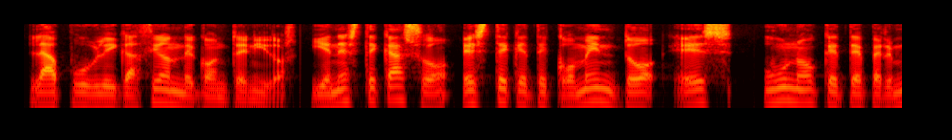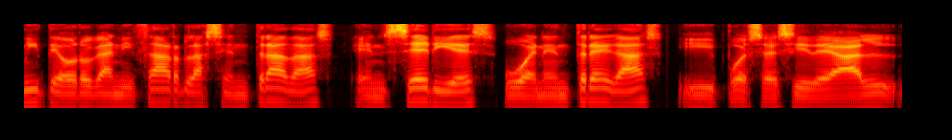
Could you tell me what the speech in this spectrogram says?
la publicación de contenidos. Y en este caso, este que te comento es uno que te permite organizar las entradas en series o en entregas y pues es ideal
